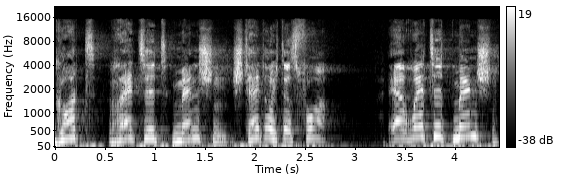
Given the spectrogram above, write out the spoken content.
Gott rettet Menschen. Stellt euch das vor. Er rettet Menschen.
